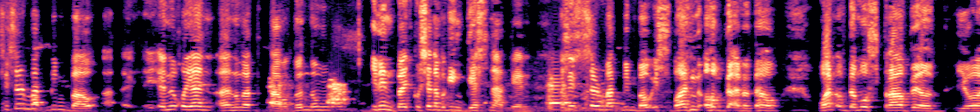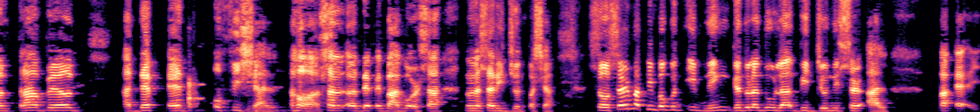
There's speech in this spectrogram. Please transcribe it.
si Sir Matt Bimbao, uh, ano ko yan, ano nga tawag doon, nung in-invite ko siya na maging guest natin. Kasi si Sir Matt Bimbao is one of the, ano daw, one of the most traveled, yon traveled uh, DepEd official oh, sa uh, DepEd Bago or sa nung nasa region pa siya. So Sir Matt Bimbao, good evening. Gadula-dula video ni Sir Al. Uh, eh,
